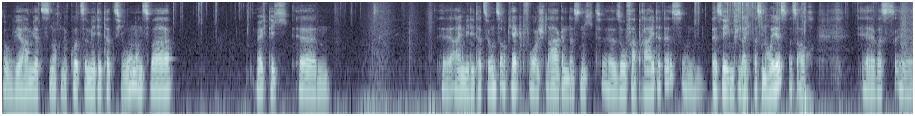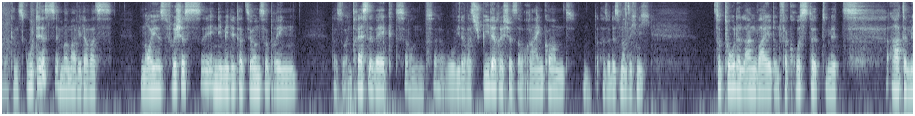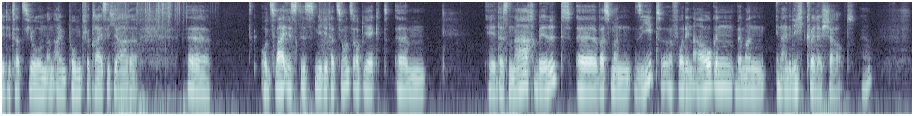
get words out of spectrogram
So, wir haben jetzt noch eine kurze Meditation und zwar möchte ich ähm, äh, ein Meditationsobjekt vorschlagen, das nicht äh, so verbreitet ist und deswegen vielleicht was Neues, was auch äh, was äh, ganz gut ist, immer mal wieder was Neues, Frisches in die Meditation zu bringen, das so Interesse weckt und äh, wo wieder was Spielerisches auch reinkommt. Also dass man sich nicht zu Tode langweilt und verkrustet mit Atemmeditation an einem Punkt für 30 Jahre. Äh, und zwar ist das Meditationsobjekt ähm, äh, das Nachbild, äh, was man sieht vor den Augen, wenn man in eine Lichtquelle schaut.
